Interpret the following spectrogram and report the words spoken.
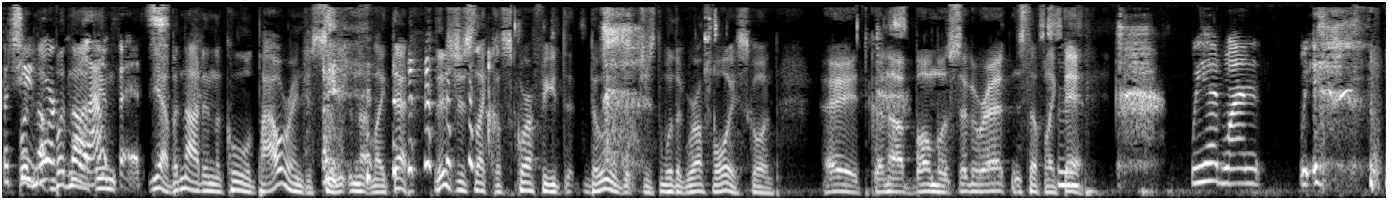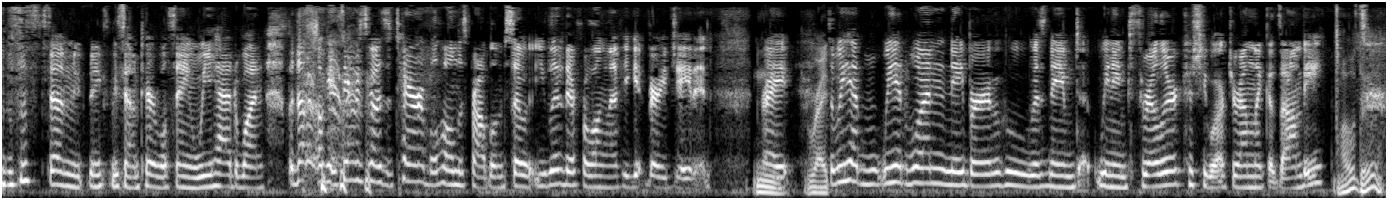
but she but not, wore but cool not outfits in, yeah, but not in the cool Power Ranger suit, and not like that. There's just like a scruffy dude that just with a gruff voice going, "Hey, can I bum a cigarette?" and stuff like that. We had one. We, this is, sound, makes me sound terrible saying we had one, but that's okay. San Francisco has a terrible homeless problem, so you live there for long enough, you get very jaded, right? right. So we had we had one neighbor who was named we named Thriller because she walked around like a zombie. Oh dear.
